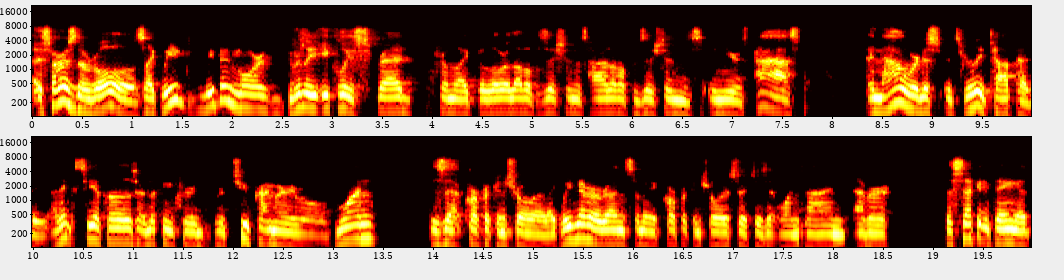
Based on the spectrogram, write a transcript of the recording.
As far as the roles, like we've we've been more really equally spread from like the lower level positions, higher level positions in years past. And now we're just it's really top heavy. I think CFOs are looking for, for two primary roles. One is that corporate controller. Like we've never run so many corporate controller searches at one time ever. The second thing that,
